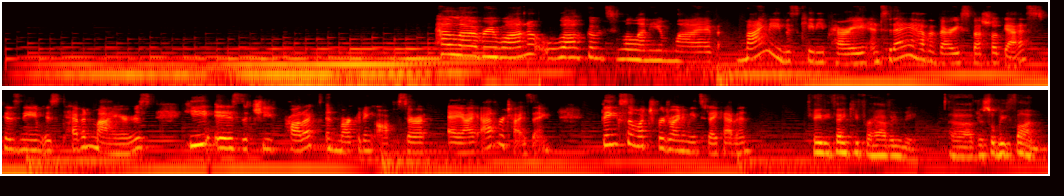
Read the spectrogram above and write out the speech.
Hello, everyone. Welcome to Millennium Live. My name is Katie Perry, and today I have a very special guest. His name is Kevin Myers. He is the Chief Product and Marketing Officer at AI Advertising. Thanks so much for joining me today, Kevin. Katie, thank you for having me. Uh, this will be fun.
